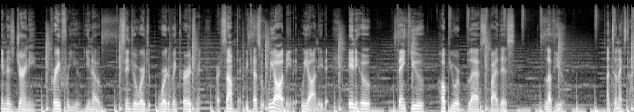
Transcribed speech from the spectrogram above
in this journey, pray for you, you know, send you a word, word of encouragement or something because we all need it. We all need it. Anywho, thank you. Hope you were blessed by this. Love you. Until next time.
